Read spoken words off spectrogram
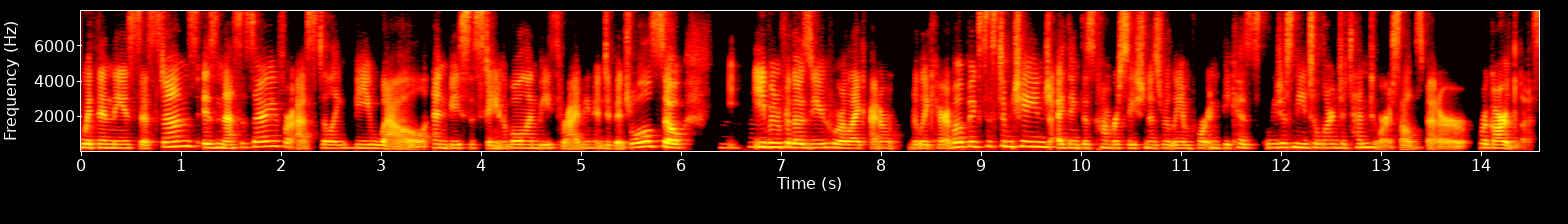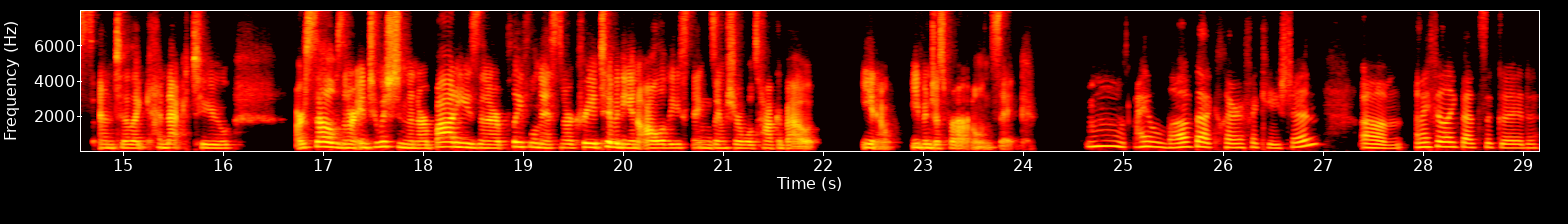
within these systems is necessary for us to like be well and be sustainable and be thriving individuals. So Mhm. even for those of you who are like, I don't really care about big system change, I think this conversation is really important because we just need to learn to tend to ourselves better regardless and to like connect to ourselves and our intuition and our bodies and our playfulness and our creativity and all of these things I'm sure we'll talk about, you know, even just for our own sake. Mm, I love that clarification. Um, and I feel like that's a good,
